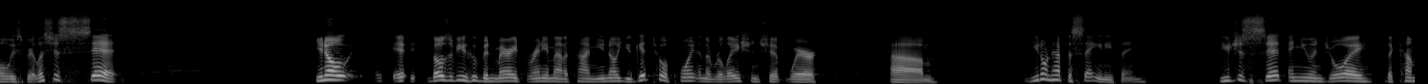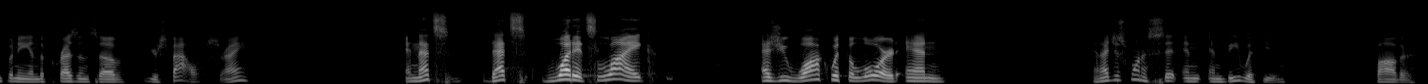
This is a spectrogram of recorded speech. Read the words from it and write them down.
Holy Spirit. Let's just sit. You know, it, those of you who've been married for any amount of time, you know you get to a point in the relationship where um, you don't have to say anything. You just sit and you enjoy the company and the presence of your spouse, right? And that's that's what it's like as you walk with the Lord and and I just want to sit and, and be with you, Father,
